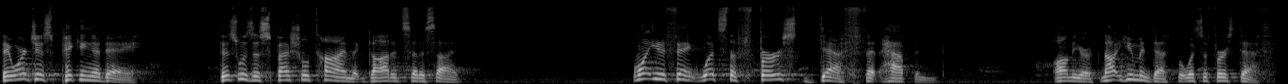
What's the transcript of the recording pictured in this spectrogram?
They weren't just picking a day, this was a special time that God had set aside. I want you to think what's the first death that happened? on the earth. Not human death, but what's the first death?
